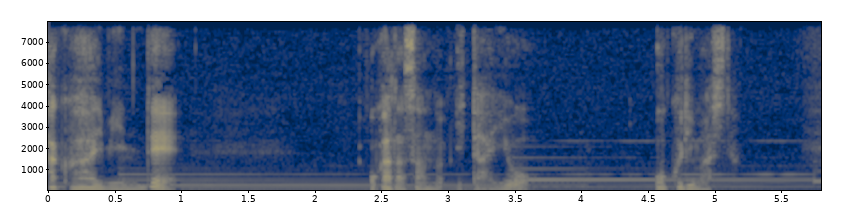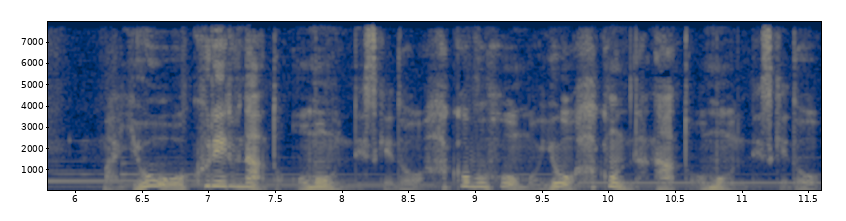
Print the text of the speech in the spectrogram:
宅配便で岡田さんの遺体を送りました。まあ、よう送れるなと思うんですけど、運ぶ方もよう運んだなと思うんですけど、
